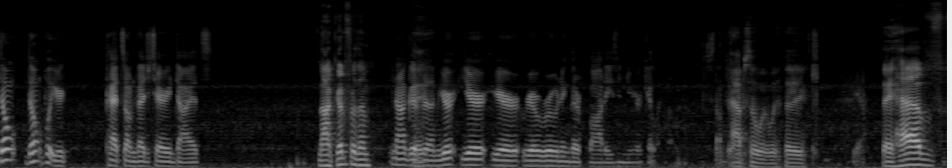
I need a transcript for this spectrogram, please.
don't don't put your pets on vegetarian diets. Not good for them. Not good They- for them. You're you're you're you're ruining their bodies and you're killing them. Stop doing that. Absolutely. They Yeah. They have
